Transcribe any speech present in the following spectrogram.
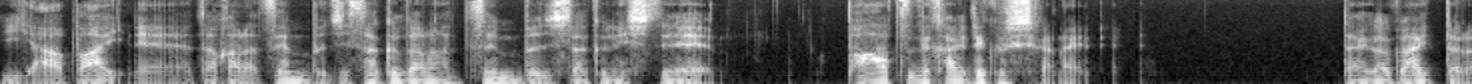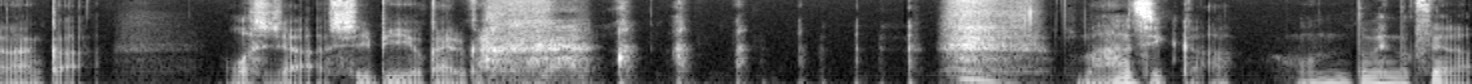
やばいね。だから全部自作だな。全部自作にして、パーツで変えていくしかないね。大学入ったらなんか、おしじゃあ CPU 変えるか マジか？ほんとめんどくせえな。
